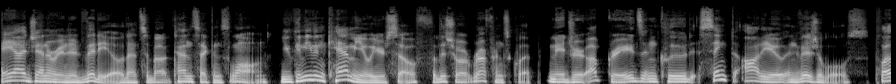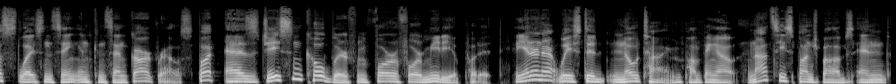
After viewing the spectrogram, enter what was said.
AI generated video that's about 10 seconds long. You can even cameo yourself for the short reference clip. Major upgrades include synced audio and visuals, plus licensing and consent guardrails. But as Jason Koebler from 404 Media put it, the internet wasted no time pumping out Nazi SpongeBob's and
